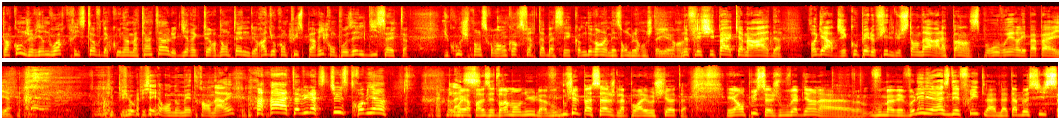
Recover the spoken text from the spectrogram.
Par contre, je viens de voir Christophe Dacuna Matata, le directeur d'antenne de Radio Campus Paris, composer le 17. Du coup, je pense qu'on va encore se faire tabasser, comme devant la Maison Blanche d'ailleurs. Ne fléchis pas, camarade. Regarde, j'ai coupé le fil du standard à la pince pour ouvrir les papayes. Et puis au pire, on nous mettra en arrêt. Ah, t'as vu l'astuce, trop bien La. Ouais, enfin, vous êtes vraiment nuls. là. Vous bougez le passage là pour aller aux chiottes. Et en plus, je vous vois bien là. Vous m'avez volé les restes des frites là de la table 6.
